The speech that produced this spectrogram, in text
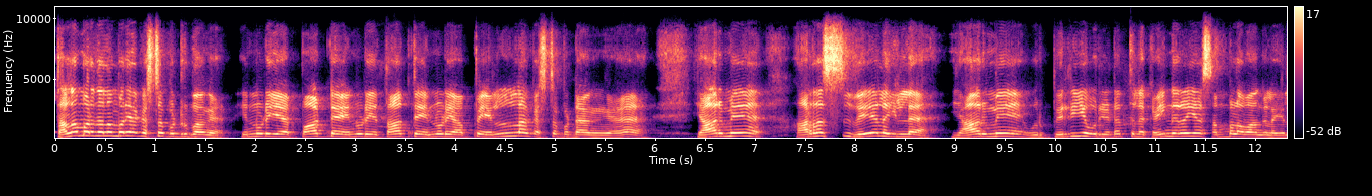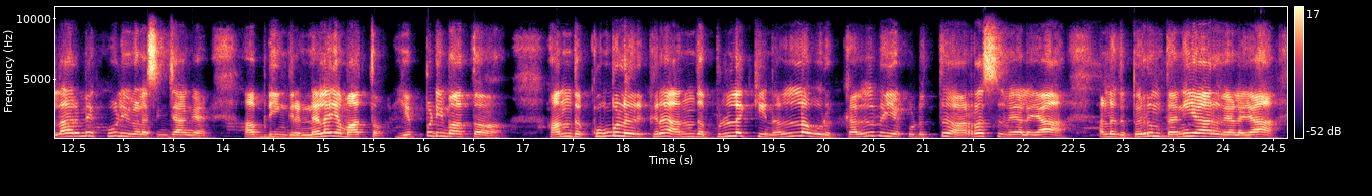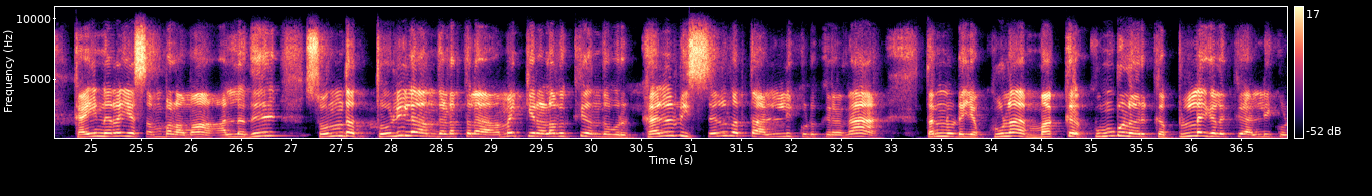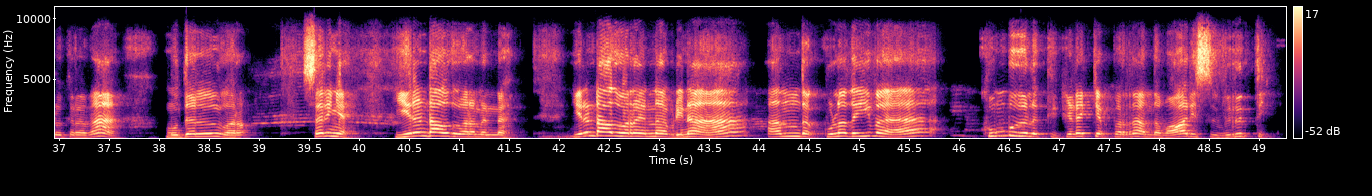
தலைமுறை தலைமுறையாக கஷ்டப்பட்டிருப்பாங்க. என்னுடைய பாட்டன் என்னுடைய தாத்தன் என்னுடைய அப்பன் எல்லாம் கஷ்டப்பட்டாங்கங்க. யாருமே அரசு வேலை இல்லை. யாருமே ஒரு பெரிய ஒரு இடத்துல கை நிறைய சம்பளம் வாங்கலை. எல்லாருமே கூலி வேலை செஞ்சாங்க அப்படிங்கிற நிலையை மாற்றோம் எப்படி மாற்றோம் அந்த கும்பலில் இருக்கிற அந்த பிள்ளைக்கு நல்ல ஒரு கல்வியை கொடுத்து அரசு வேலையா? அல்லது பெரும் தனியார் வேலையா? கை நிறைய சம்பளமா? அல்லது சொந்த தொழிலை அந்த இடத்துல அமைக்கிற அளவுக்கு அந்த ஒரு கல்வி செல்வத்தை அள்ளி கொடுக்கறதா? தன்னுடைய குல மக்க கும்பல இருக்க பிள்ளைகளுக்கு அள்ளி கொடுக்கறதா? முதல் வரம். சரிங்க. இரண்டாவது வரம் என்ன? இரண்டாவது வரம் என்ன அப்படின்னா அந்த குலதெய்வ கும்புகளுக்கு கிடைக்கப்பெற அந்த வாரிசு விருத்தி.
